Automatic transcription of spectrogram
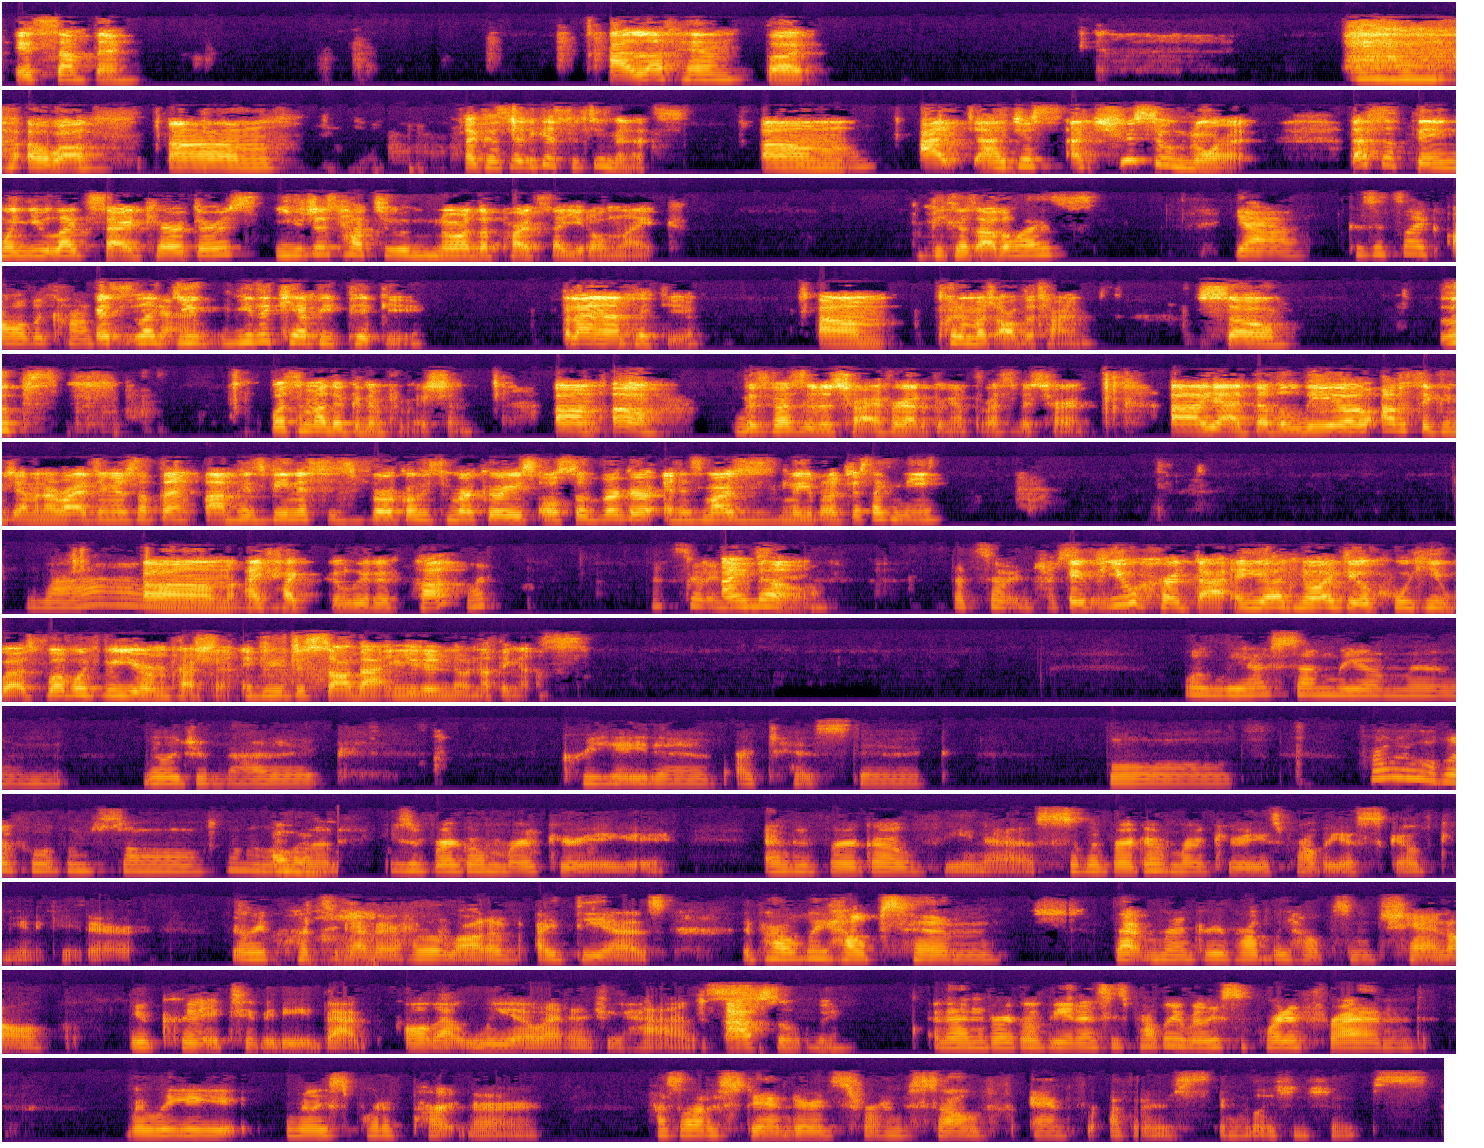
it's something. I love him, but oh well. Um, like I said, he gets 15 minutes. Um, Wow. I I just I choose to ignore it. That's the thing when you like side characters, you just have to ignore the parts that you don't like. Because otherwise, Yeah, because it's like all the content. it's like get. you really can't be picky. But I am picky. Um, pretty much all the time. So, oops. What's some other good information? Um, oh, this rest of chart. I forgot to bring up the rest of his chart. Uh, yeah, double Leo. I was thinking Gemini rising or something. Um, his Venus is Virgo, his Mercury is also Virgo, and his Mars is Libra, just like me. Wow. Um, I calculated, huh? What? That's so interesting. I know. That's so interesting. If you heard that and you had no idea who he was, what would be your impression if you just saw that and you didn't know nothing else? Well, Leo Sun, Leo Moon, really dramatic, creative, artistic, bold, probably a little bit full of himself, not a little Oh. bit. He's a Virgo Mercury and a Virgo Venus. So the Virgo Mercury is probably a skilled communicator, really put together, has a lot of ideas. It probably helps him, that Mercury probably helps him channel through creativity that all that Leo energy has. Absolutely. And then Virgo Venus, he's probably a really supportive friend, really, really supportive partner, has a lot of standards for himself and for others in relationships.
